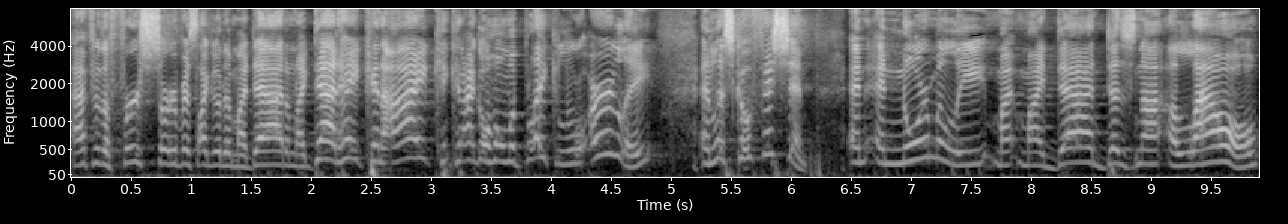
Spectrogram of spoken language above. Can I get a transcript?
after the first service i go to my dad i'm like dad hey can i can, can i go home with blake a little early and let's go fishing and, and normally, my, my dad does not allow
